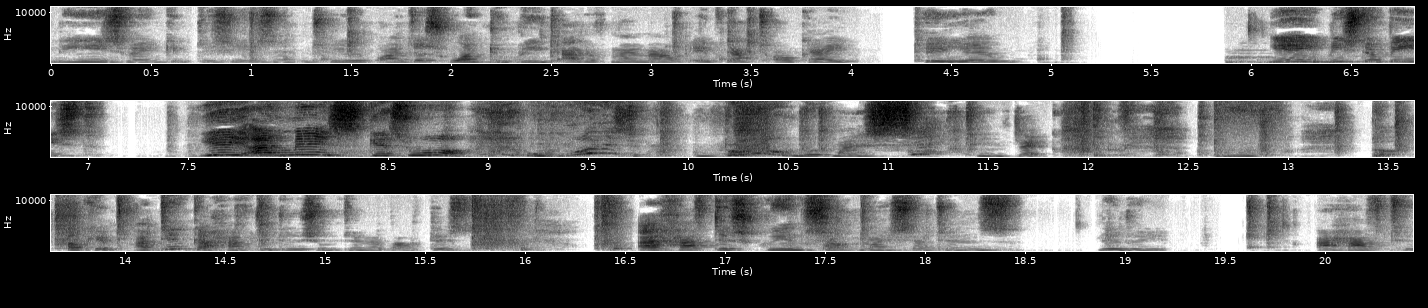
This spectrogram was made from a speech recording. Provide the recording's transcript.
Please make it to season two. I just want to breathe out of my mouth if that's okay to you. Yay, Mr. Beast. Yay, I missed. Guess what? What is wrong with my settings? Like, okay, I think I have to do something about this. I have to screenshot my settings. Literally, I have to.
